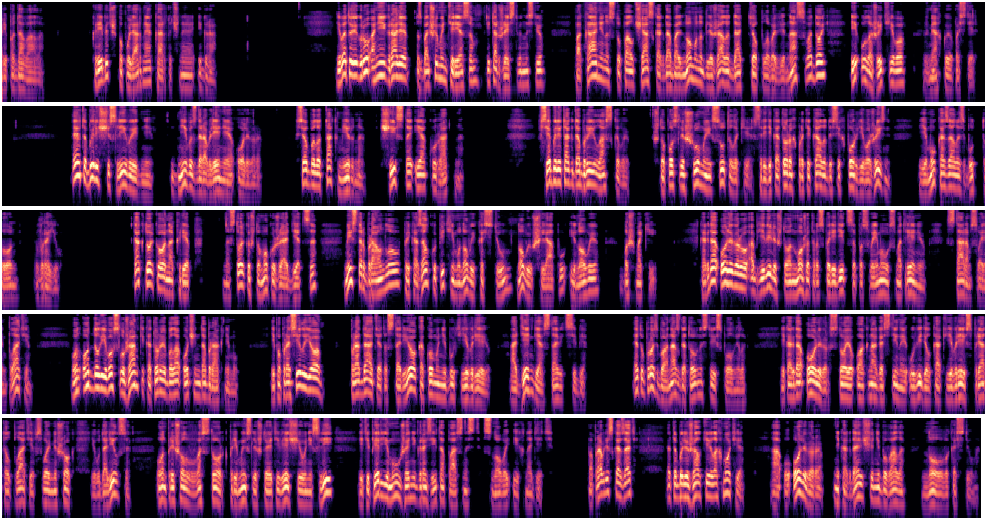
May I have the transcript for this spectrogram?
преподавала. Крибидж — популярная карточная игра. И в эту игру они играли с большим интересом и торжественностью, пока не наступал час, когда больному надлежало дать теплого вина с водой и уложить его в мягкую постель. Это были счастливые дни, дни выздоровления Оливера. Все было так мирно, чисто и аккуратно. Все были так добры и ласковы, что после шума и сутолоки, среди которых протекала до сих пор его жизнь, ему казалось, будто он в раю. Как только он окреп, настолько, что мог уже одеться, мистер Браунлоу приказал купить ему новый костюм, новую шляпу и новые башмаки. Когда Оливеру объявили, что он может распорядиться по своему усмотрению старым своим платьем, он отдал его служанке, которая была очень добра к нему, и попросил ее продать это старье какому-нибудь еврею, а деньги оставить себе. Эту просьбу она с готовностью исполнила. И когда Оливер, стоя у окна гостиной, увидел, как еврей спрятал платье в свой мешок и удалился, он пришел в восторг при мысли, что эти вещи унесли, и теперь ему уже не грозит опасность снова их надеть. По правде сказать, это были жалкие лохмотья, а у Оливера никогда еще не бывало нового костюма.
